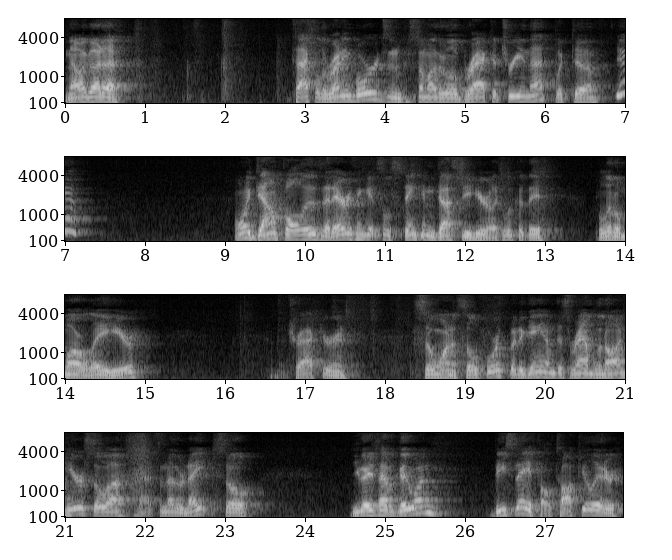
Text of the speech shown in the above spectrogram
Now I gotta tackle the running boards and some other little bracketry and that. But uh, yeah. Only downfall is that everything gets so stinking dusty here. Like look at the, the little Model A here. The tractor and so on and so forth. But again, I'm just rambling on here. So uh, that's another night. So you guys have a good one. Be safe. I'll talk to you later.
